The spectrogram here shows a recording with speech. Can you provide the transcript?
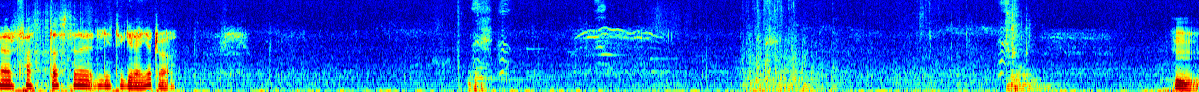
Här fattas det lite grejer tror jag. Hmm.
